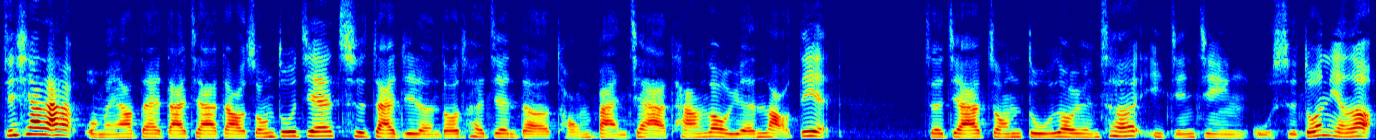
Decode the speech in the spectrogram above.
接下来我们要带大家到中都街吃在地人都推荐的铜板架汤肉圆老店。这家中都肉圆车已经经营五十多年了，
